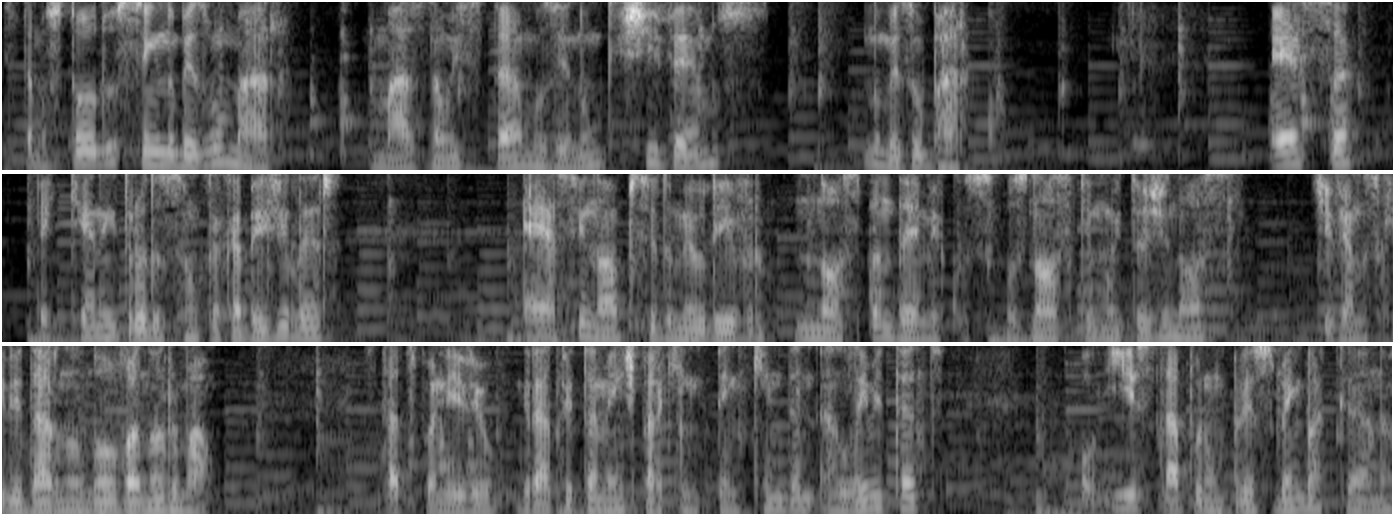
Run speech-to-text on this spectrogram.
estamos todos sim no mesmo mar, mas não estamos e nunca estivemos no mesmo barco. Essa pequena introdução que acabei de ler é a sinopse do meu livro Nós Pandêmicos, os nós que muitos de nós tivemos que lidar no novo anormal. Está disponível gratuitamente para quem tem Kindle Unlimited e está por um preço bem bacana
